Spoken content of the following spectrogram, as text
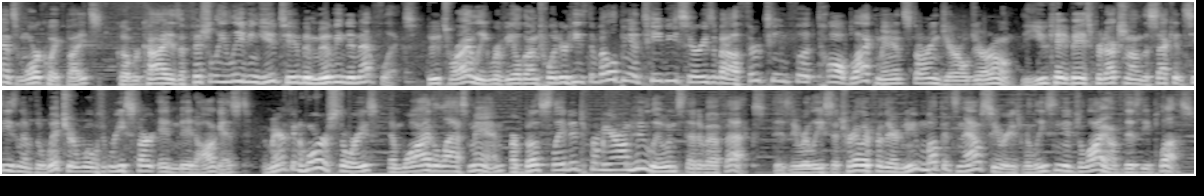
And some more quick bites. Cobra Kai is officially leaving YouTube and moving to Netflix. Boots Riley revealed on Twitter he's developing a TV series about a 13 foot tall black man starring Jharrel Jerome. The UK based production on the second season of The Witcher will restart in mid August. American Horror Stories and Y the Last Man are both slated to premiere on Hulu instead of FX. Disney released a trailer for their new Muppets Now series releasing in July on Disney Plus.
